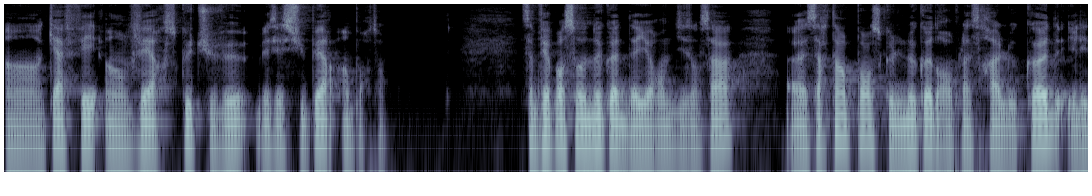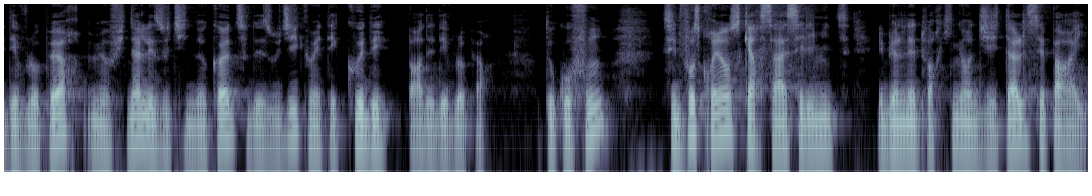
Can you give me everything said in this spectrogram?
un café, un verre, ce que tu veux, mais c'est super important. Ça me fait penser au no-code d'ailleurs en disant ça. Euh, certains pensent que le no-code remplacera le code et les développeurs, mais au final, les outils no-code sont des outils qui ont été codés par des développeurs. Donc au fond, c'est une fausse croyance car ça a ses limites. Et bien le networking en digital, c'est pareil.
